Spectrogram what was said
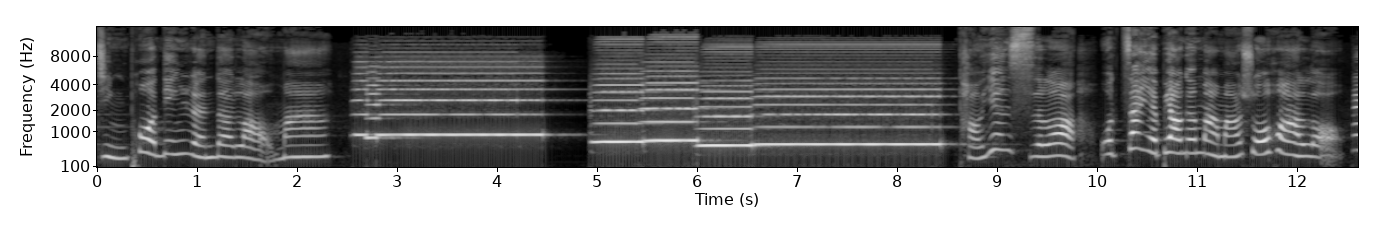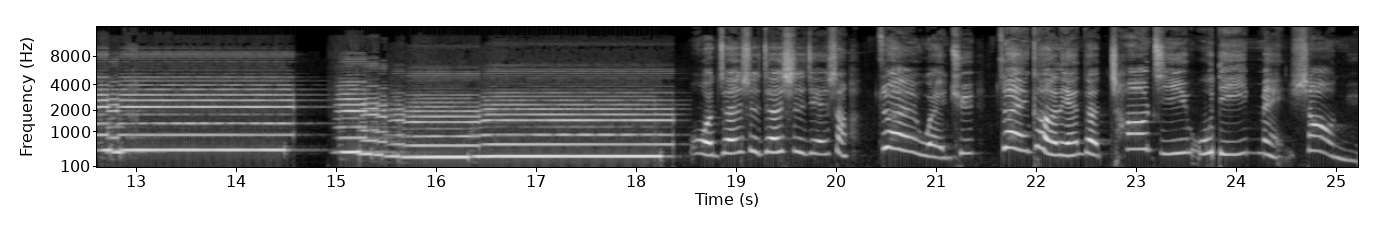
紧迫盯人的老妈。讨厌死了！我再也不要跟妈妈说话了。我真是这世界上最委屈、最可怜的超级无敌美少女。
